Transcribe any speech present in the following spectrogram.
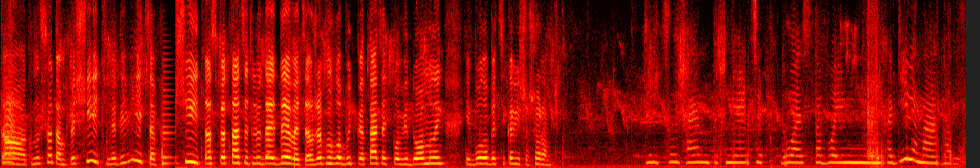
Так, ну що там, пишіть, не дивіться, пишіть. Нас 15 людей дивиться. Вже б могло бути 15 повідомлень і було б цікавіше. Що Ромчик? Ты случайно, точнее, эти двое с тобой не ходили на огород?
